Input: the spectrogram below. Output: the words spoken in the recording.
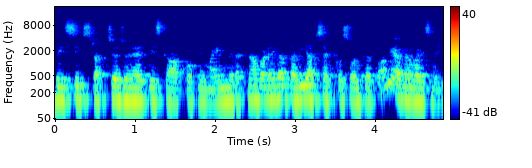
बेसिक स्ट्रक्चर जो है इसका आपको अपने माइंड में रखना पड़ेगा तभी आप सेट को सोल्व कर पाओगे अदरवाइज़ नहीं।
